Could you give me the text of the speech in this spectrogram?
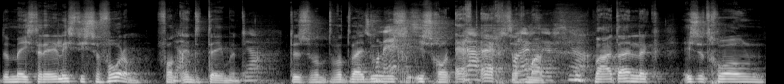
de meest realistische vorm van entertainment. Ja. Dus want wat wij Het doen gewoon is, is gewoon echt, het echt, zeg echt maar. echt. Maar uiteindelijk is het gewoon,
